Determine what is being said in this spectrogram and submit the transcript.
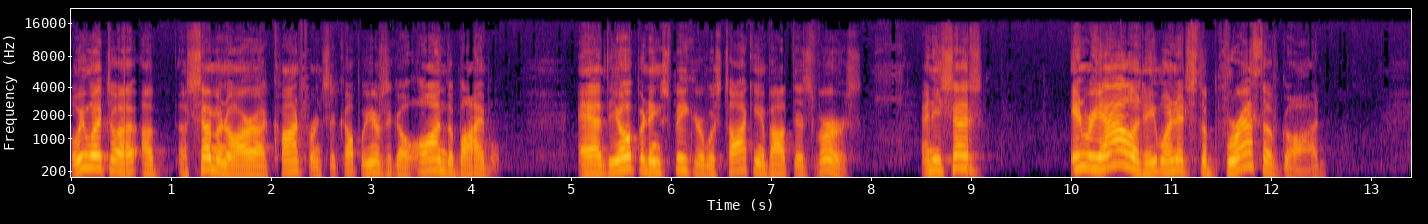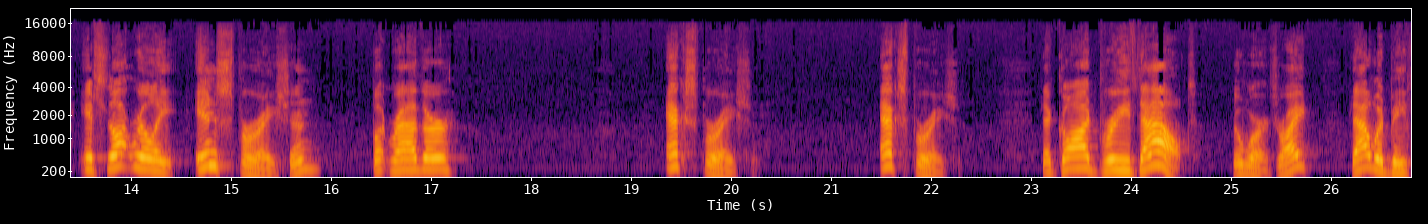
We went to a, a, a seminar, a conference a couple years ago on the Bible. And the opening speaker was talking about this verse. And he says, in reality, when it's the breath of God, it's not really inspiration, but rather expiration. Expiration. That God breathed out the words, right? That would be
